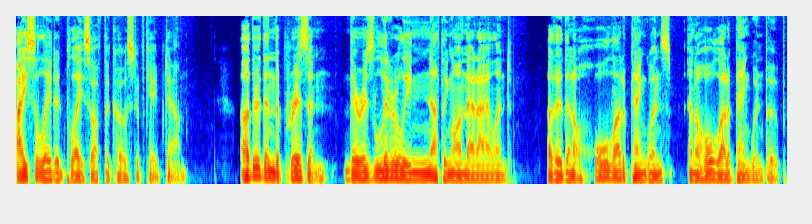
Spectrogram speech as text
isolated place off the coast of Cape Town. Other than the prison, there is literally nothing on that island other than a whole lot of penguins and a whole lot of penguin poop.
